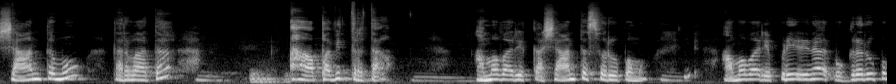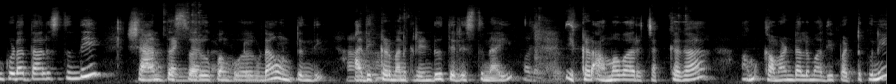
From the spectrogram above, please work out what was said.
శాంతము తర్వాత పవిత్రత. అమ్మవారి యొక్క శాంత స్వరూపము. అమ్మవారు ఎప్పుడైనా ఉగ్ర రూపం కూడా దాలుస్తుంది శాంత స్వరూపం కూడా ఉంటుంది. అది ఇక్కడ మనకు రెండూ తెలుస్తున్నాయి. ఇక్కడ అమ్మవారు చక్కగా కమండలం అది పట్టుకుని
